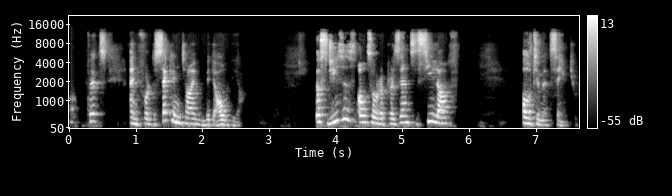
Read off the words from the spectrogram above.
prophets, and for the second time with awliya. Thus, Jesus also represents the seal of ultimate sainthood.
